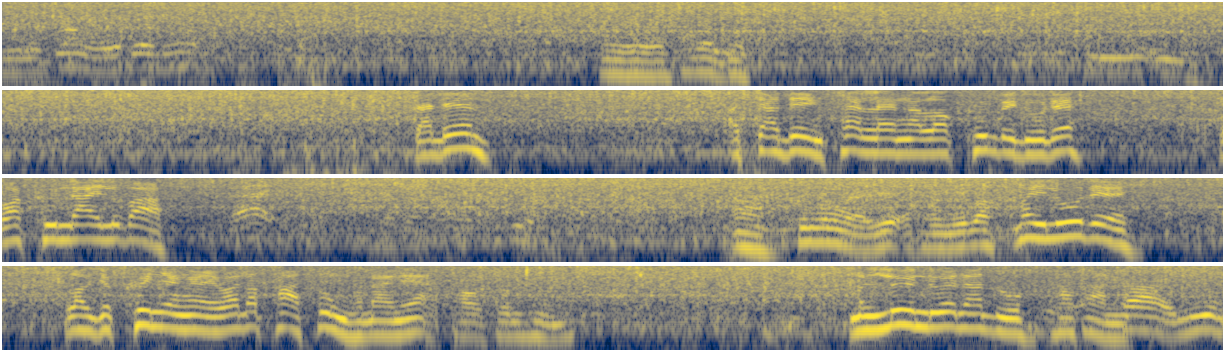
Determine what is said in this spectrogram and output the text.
มีรถกล้องรถด้วยเนี่ยโอ้โหทุกคนดูจารเด่น อาจารย์เด่นแค่แรงอะเราขึ้นไปดูดิว่าขึ้นได้หรือเปล่าอ่าขึ้นตรงไหนเนี่ยทางนี้ปะไม่รู้ดิเราจะขึ้นยังไงว่าหน้าผาสูงขนาดเนี้ยเขาชนหิน มันลื่นด้วยนะดูท่าทางใช่ลื่น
